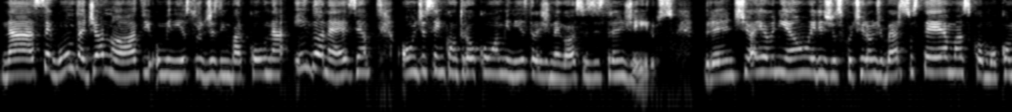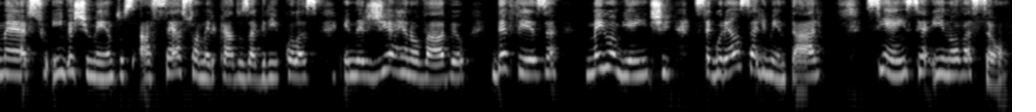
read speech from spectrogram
na segunda, dia 9, o ministro desembarcou na Indonésia, onde se encontrou com a ministra de Negócios Estrangeiros. Durante a reunião, eles discutiram diversos temas, como comércio, investimentos, acesso a mercados agrícolas, energia renovável, defesa, meio ambiente, segurança alimentar, ciência e inovação.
